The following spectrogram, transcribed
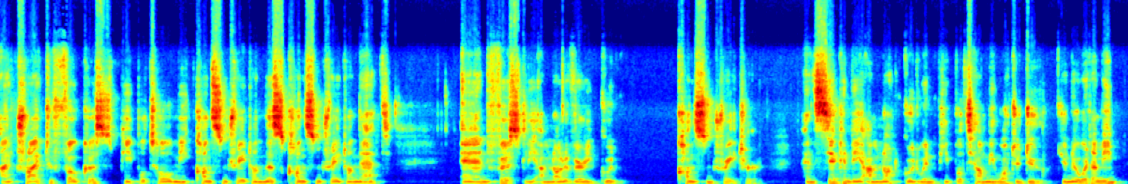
I tried to focus. People told me, concentrate on this, concentrate on that. And firstly, I'm not a very good concentrator. And secondly, I'm not good when people tell me what to do. Do you know what I mean?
